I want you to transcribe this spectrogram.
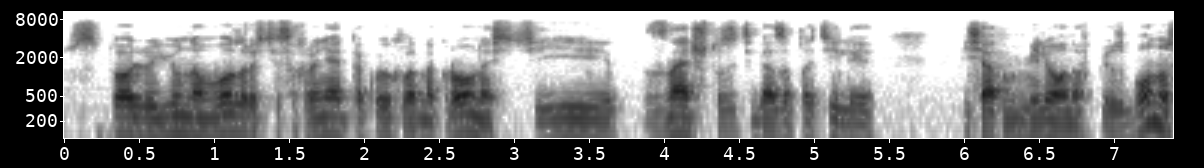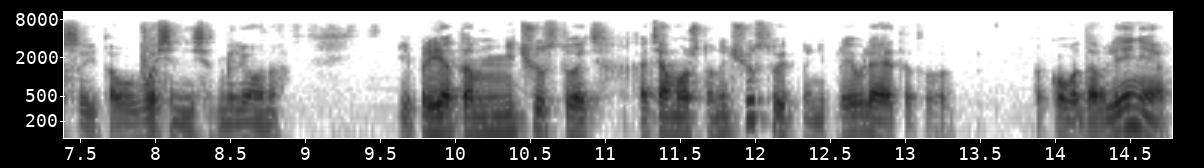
в столь юном возрасте, сохранять такую хладнокровность и знать, что за тебя заплатили 50 миллионов плюс бонусы, и того 80 миллионов, и при этом не чувствовать, хотя может он и чувствует, но не проявляет этого такого давления,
